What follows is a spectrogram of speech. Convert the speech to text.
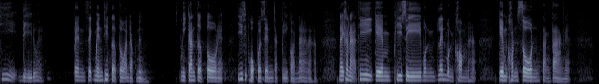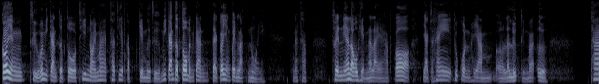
ที่ดีด้วย เป็นเซกเมนต์ที่เติบโตอันดับหนึ่ง มีการเติบโตเนี่ย 26%จากปีก่อนหน้านะครับ ในขณะที่เกม PC บนเล่นบนคอมนะฮะ เกมคอนโซลต่างๆเนี่ย ก็ยังถือว่ามีการเติบโตที่น้อยมากถ้าเทียบกับเกมมือถือ มีการเติบโตเหมือนกัน แต่ก็ยังเป็นหลักหน่วยนะครับเทรนนี้เราเห็นอะไรครับ ก็อยากจะให้ทุกคนพยายามระลึกถึงว่าเออถ้า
